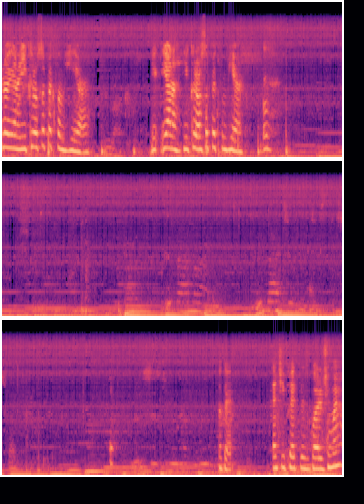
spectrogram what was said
No, Yana, you could also pick from here. Yana, you could also pick from here. Oh. Okay. And she picked this tumor.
